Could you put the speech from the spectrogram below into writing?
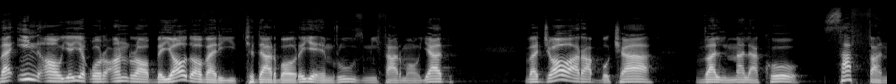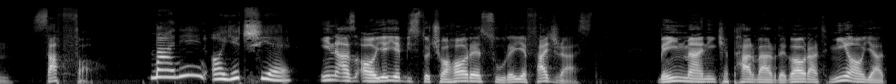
و این آیه قرآن را به یاد آورید که درباره امروز می‌فرماید و جا ربک و الملکو صفا صفا. معنی این آیه چیه؟ این از آیه 24 سوره فجر است. به این معنی که پروردگارت می آید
